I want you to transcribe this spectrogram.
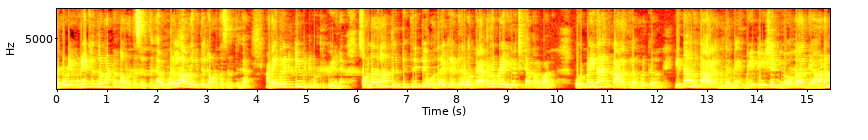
உங்களுடைய முன்னேற்றத்தில் மட்டும் கவனத்தை செலுத்துங்க. உடல் ஆரோக்கியத்தில் கவனத்தை செலுத்துங்க. அனைவருக்கிட்டையும் விட்டு கொடுத்துட்டு போயிடுங்க. சொன்னதெல்லாம் திருப்பி திருப்பி ஒரு தடவைக்கு ரெண்டு தடவை ஒரு பேப்பரில் கூட எழுதி வச்சுட்டா பரவாயில்ல. பொறுமை தான் இந்த காலத்தில் உங்களுக்கு. இதுதான் உங்களுக்கு தாரக மந்திரமே. மெடிடேஷன் யோகா தியானம்.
